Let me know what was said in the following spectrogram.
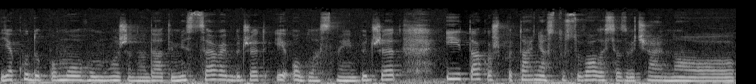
яку допомогу може надати місцевий бюджет і обласний бюджет. І також питання стосувалися, звичайно,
